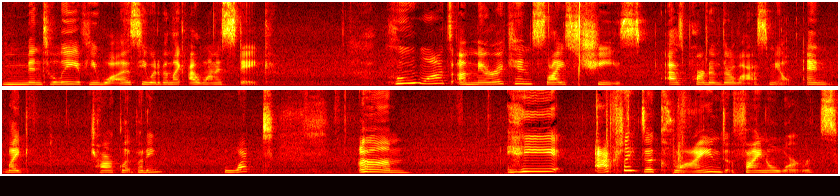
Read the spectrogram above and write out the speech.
mentally, if he was, he would have been like, I want a steak. Who wants American sliced cheese as part of their last meal? And like chocolate pudding? What? Um, he actually declined final words.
